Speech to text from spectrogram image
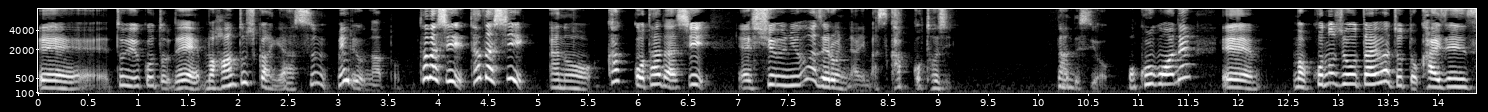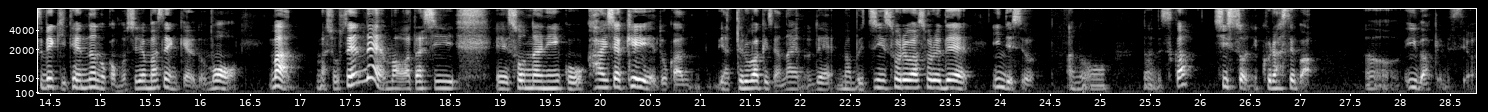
えー、ということで、まあ、半年間休めるよなと。ただし、ただし、あの、かっこただし、えー、収入はゼロになります。かっこ閉じ。なんですよ。もうここはね、えー、まあ、この状態はちょっと改善すべき点なのかもしれませんけれども、まあ、まあ、所詮ね、まあ私、えー、そんなにこう会社経営とかやってるわけじゃないので、まあ別にそれはそれでいいんですよ。あの、何ですか？質素に暮らせば、うん、いいわけですよ。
